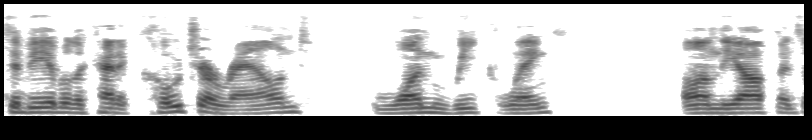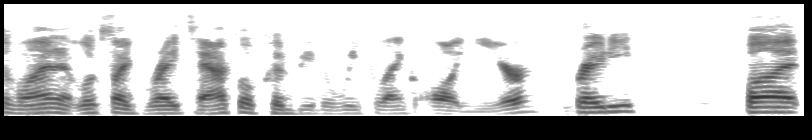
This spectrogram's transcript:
to be able to kind of coach around one weak link on the offensive line. It looks like right tackle could be the weak link all year, Brady, but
